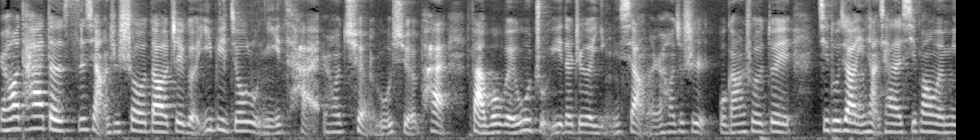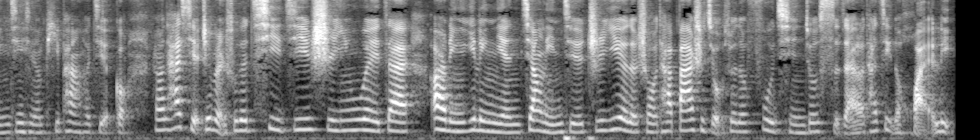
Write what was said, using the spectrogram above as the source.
然后他的思想是受到这个伊壁鸠鲁尼采，然后犬儒学派、法国唯物主义的这个影响的。然后就是我刚刚说的对基督教影响下的西方文明进行了批判和解构。然后他写这本书的契机是因为在二零一零年降临节之夜的时候，他八十九岁的父亲就死在了他自己的怀里。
